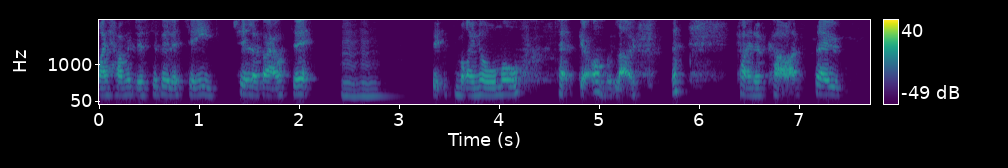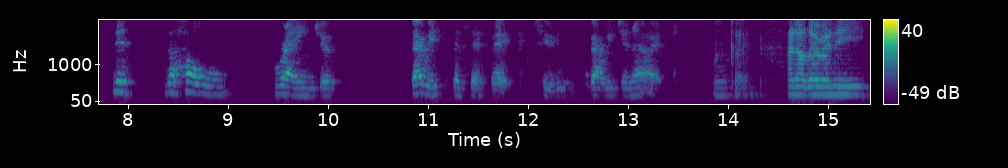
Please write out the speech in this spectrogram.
I have a disability. Chill about it. hmm It's my normal. Let's get on with life, kind of card. So the whole range of very specific to very generic. Okay. And are there any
